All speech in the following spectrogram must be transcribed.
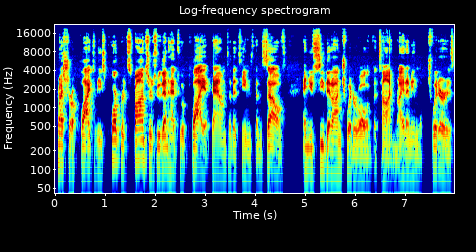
pressure applied to these corporate sponsors who then had to apply it down to the teams themselves. And you see that on Twitter all of the time, right? I mean, look, Twitter is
